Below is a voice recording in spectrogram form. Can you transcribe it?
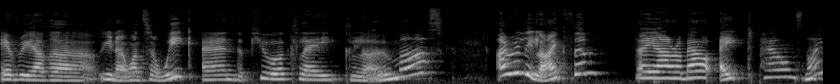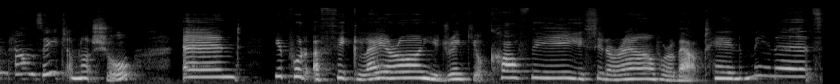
every other, you know, once a week, and the Pure Clay Glow Mask. I really like them. They are about £8, £9 each, I'm not sure. And you put a thick layer on, you drink your coffee, you sit around for about 10 minutes,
